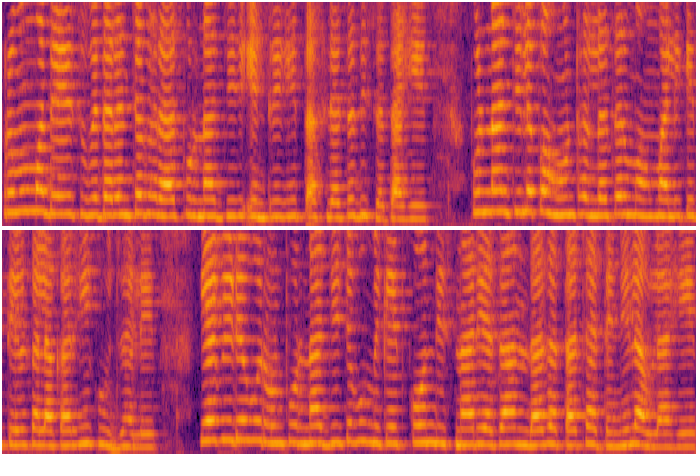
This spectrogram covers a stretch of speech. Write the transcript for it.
प्रोमोमध्ये सुभेदारांच्या घरात पूर्णाजी एंट्री घेत असल्याचं दिसत आहे. पूर्णाजीला पाहून ठरलं तर मग मालिकेतील कलाकारही खुश झाले. या व्हिडिओवरून पूर्णाजीच्या भूमिकेत कोण दिसणार याचा अंदाज आता चाहत्यांनी लावला आहे.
